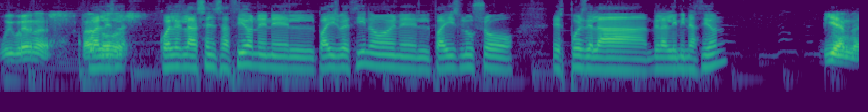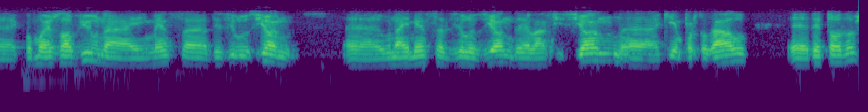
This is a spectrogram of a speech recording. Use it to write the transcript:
muy buenas para ¿Cuál es, todos. la, cuál es la sensación en el país vecino, en el país luso, después de la, de la eliminación? Bien, eh, como es obvio, una inmensa desilusión, eh, una inmensa desilusión de la afición eh, aquí en Portugal, eh, de todos,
